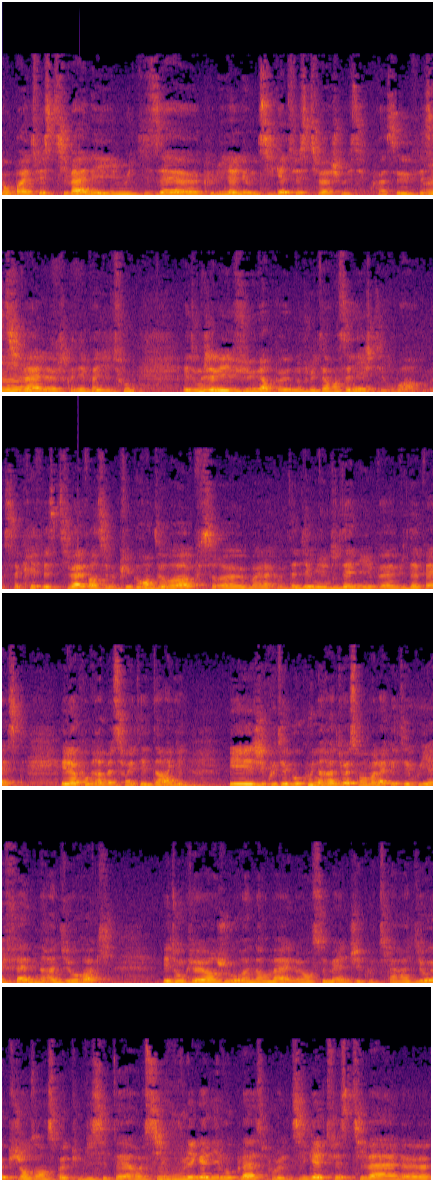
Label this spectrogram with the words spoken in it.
on parlait de festival et il me disait euh, que lui il allait au Ziget Festival. Je me disais c'est quoi ce festival? Je connais pas du tout. Et donc j'avais vu un peu, donc je m'étais renseignée, j'étais waouh, sacré festival, enfin, c'est le plus grand d'Europe, sur, euh, voilà, comme tu as dit, au milieu du Danube à Budapest. Et la programmation était dingue. Et j'écoutais beaucoup une radio à ce moment-là qui était WFM, une radio rock. Et donc euh, un jour, normal, en semaine, j'écoute la radio et puis j'entends un spot publicitaire. si vous voulez gagner vos places pour le Ziget Festival,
